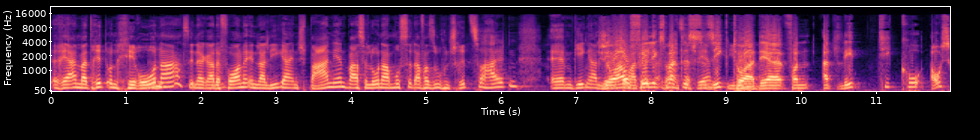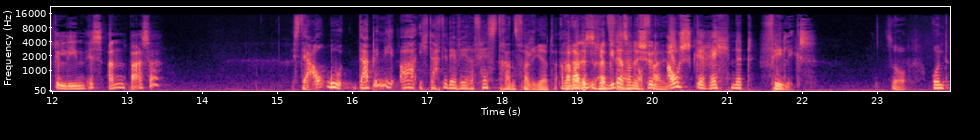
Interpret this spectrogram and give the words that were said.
Real Madrid und Girona sind ja gerade vorne in La Liga in Spanien. Barcelona musste da versuchen, Schritt zu halten. Ähm, gegen Atletico Joao Madrid, Felix also macht das Siegtor, Spiele. der von Atletico ausgeliehen ist an Barca. Ist der auch, oh, da bin ich, oh, ich dachte, der wäre fest transferiert. Aber, Aber, da das bin ich ist wieder so eine schöne, ausgerechnet Felix. So. Und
